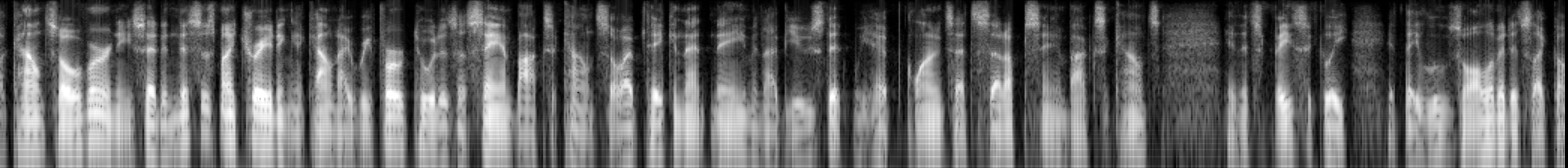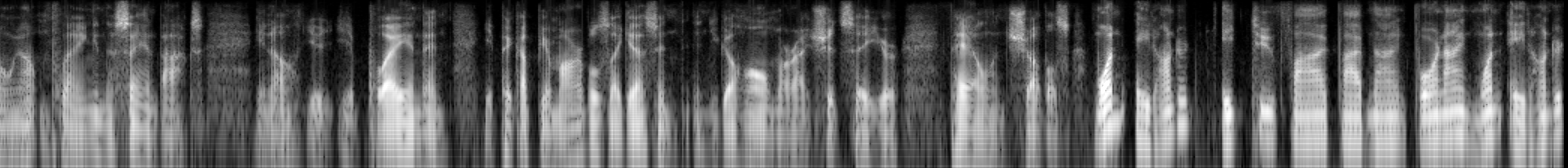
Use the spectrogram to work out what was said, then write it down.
accounts over and he said, and this is my trading account. I refer to it as a sandbox account. So I've taken that name and I've used it. We have clients that set up sandbox accounts. And it's basically, if they lose all of it, it's like going out and playing in the sandbox. You know, you, you play and then you pick up your marbles, I guess, and, and you go home, or I should say your pail and shovels. 1 800 825 5949. 1 800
